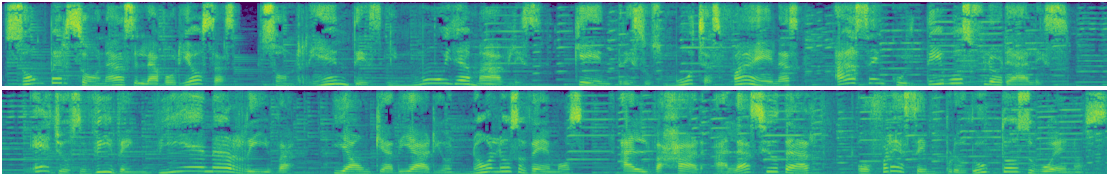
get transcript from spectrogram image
Son personas laboriosas, sonrientes y muy amables que entre sus muchas faenas hacen cultivos florales. Ellos viven bien arriba y aunque a diario no los vemos, al bajar a la ciudad ofrecen productos buenos,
